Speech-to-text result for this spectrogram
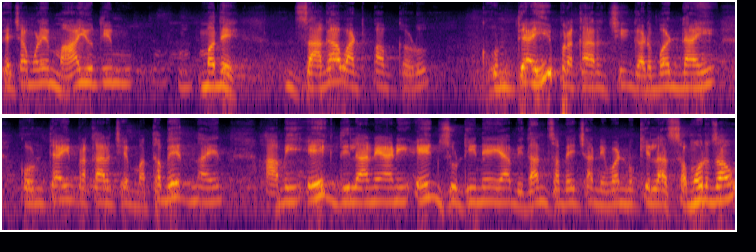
त्याच्यामुळे महायुतीमध्ये जागा वाटपाकडून कोणत्याही प्रकारची गडबड नाही कोणत्याही प्रकारचे मतभेद नाहीत. आम्ही एक दिलाने आणि एकजुटीने या विधानसभेच्या निवडणुकीला समोर जाऊ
